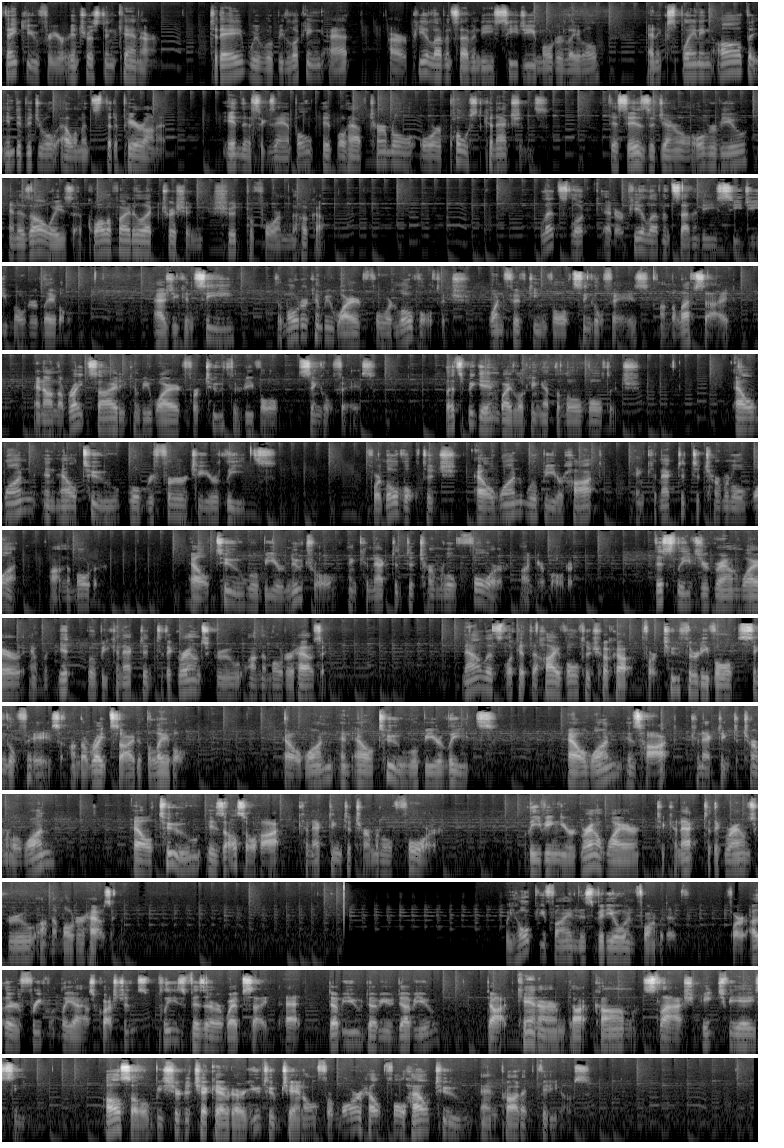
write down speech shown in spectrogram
Thank you for your interest in Canarm. Today we will be looking at our P1170 CG motor label and explaining all the individual elements that appear on it. In this example, it will have terminal or post connections. This is a general overview, and as always, a qualified electrician should perform the hookup. Let's look at our P1170 CG motor label. As you can see, the motor can be wired for low voltage, 115 volt single phase on the left side, and on the right side it can be wired for 230 volt single phase. Let's begin by looking at the low voltage. L1 and L2 will refer to your leads. For low voltage, L1 will be your hot and connected to terminal 1 on the motor. L2 will be your neutral and connected to terminal 4 on your motor. This leaves your ground wire and it will be connected to the ground screw on the motor housing. Now let's look at the high voltage hookup for 230 volt single phase on the right side of the label. L1 and L2 will be your leads. L1 is hot, connecting to terminal 1. L2 is also hot, connecting to terminal 4, leaving your ground wire to connect to the ground screw on the motor housing. We hope you find this video informative. For other frequently asked questions, please visit our website at www.canarm.com slash HVAC. Also, be sure to check out our YouTube channel for more helpful how-to and product videos.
